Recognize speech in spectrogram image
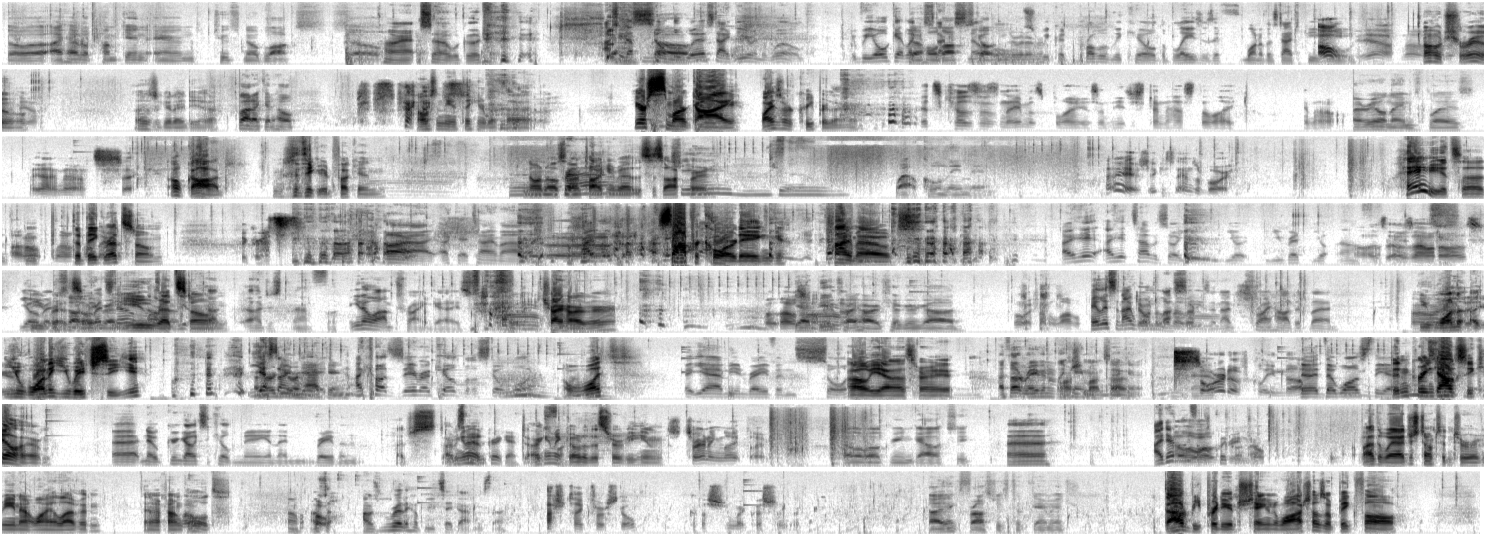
So uh, I have a pumpkin and two snow blocks, so Alright, so we're good. Actually, that's not the worst idea in the world. If we all get To like a stack of off skeletons or snowballs, we could probably kill the blazers if one of us died to PvE. Oh yeah, no. Oh, that's a good true. That was a good idea. glad I could help. I wasn't even thinking about that. You're a smart guy. Why is there a creeper there? It's because his name is Blaze, and he just kind of has to like, you know. My real name's Blaze. Yeah, I know. It's sick. Oh God. I think it fucking. No one knows what I'm talking about. This is awkward. Wow, cool name, man. Hey, it's Ziggy Stanza boy. Hey, it's uh I don't know. the big redstone. Big reds. Alright, okay, time out. Uh, Stop recording. Time out. I hit I hit tab and saw you you you read your oh, oh, is, fuck is that what it was? Yo, You red, redstone. yo, redstone? red- you Oh, redstone. I just oh, fuck. You know what? I'm trying, guys. Try harder. Well, that was yeah, be a tryhard, sugar god. Oh, I found a lava. hey, listen, I won last another. season. I try harder then. Oh, You yeah, won. did A, you won a UHC. yes, heard I did. hacking. I got zero kills, but I still won. What? Uh, yeah, me and Raven sort. Oh yeah, that's right. I thought Raven only Watch came him in on top. second. Sort of cleaned up. There, there was the. Uh, Didn't Green Galaxy kill him? Uh, no, Green Galaxy killed me, and then Raven. I just. I'm was- it was gonna. great game. I'm gonna fun. go to this ravine. It's turning nighttime. LOL Green Galaxy. Uh, I don't know if LOL, that's quick or green By the way, I just jumped into a ravine at Y11, and I found Oh. gold. Oh, I was, Oh. I was really hoping you'd say diamonds there. Hashtag first gold. Question mark, question mark. I think Frost just took damage. That would be pretty entertaining to watch. That was a big fall.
